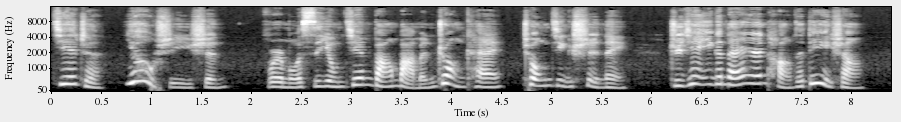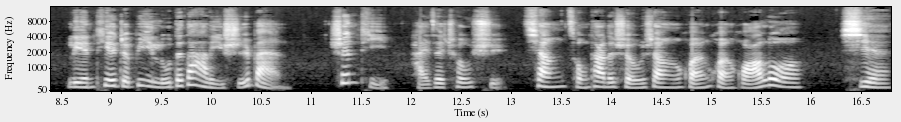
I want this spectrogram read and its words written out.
接着又是一声。福尔摩斯用肩膀把门撞开，冲进室内，只见一个男人躺在地上，脸贴着壁炉的大理石板，身体还在抽搐，枪从他的手上缓缓滑落，血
